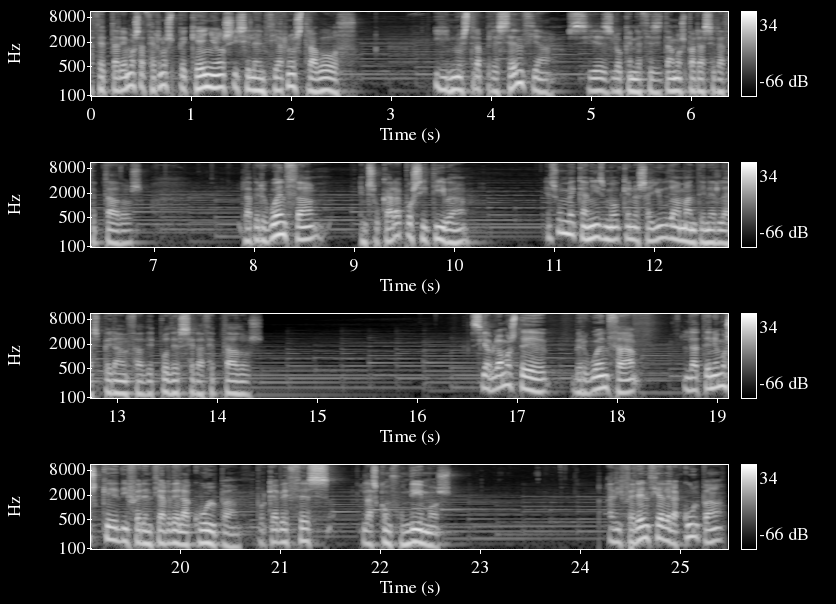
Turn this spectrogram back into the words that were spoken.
Aceptaremos hacernos pequeños y silenciar nuestra voz y nuestra presencia si es lo que necesitamos para ser aceptados. La vergüenza, en su cara positiva, es un mecanismo que nos ayuda a mantener la esperanza de poder ser aceptados. Si hablamos de vergüenza, la tenemos que diferenciar de la culpa, porque a veces las confundimos. A diferencia de la culpa,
